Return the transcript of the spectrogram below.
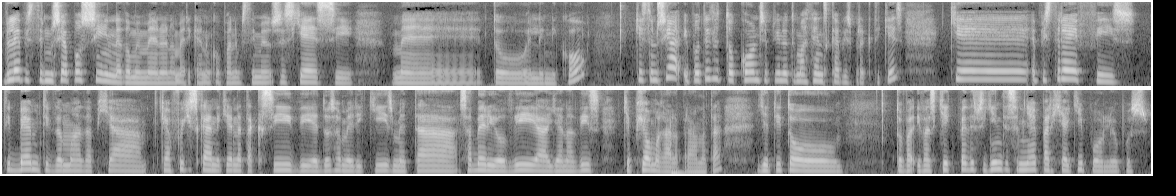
Βλέπεις στην ουσία πώς είναι δομημένο ένα αμερικανικό πανεπιστήμιο σε σχέση με το ελληνικό. Και στην ουσία υποτίθεται το κόνσεπτ είναι ότι μαθαίνεις κάποιες πρακτικές και επιστρέφεις την πέμπτη εβδομάδα πια και αφού έχεις κάνει και ένα ταξίδι εντός Αμερικής μετά σαν περιοδεία για να δεις και πιο μεγάλα πράγματα γιατί το, το, η βασική εκπαίδευση γίνεται σε μια επαρχιακή πόλη όπως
